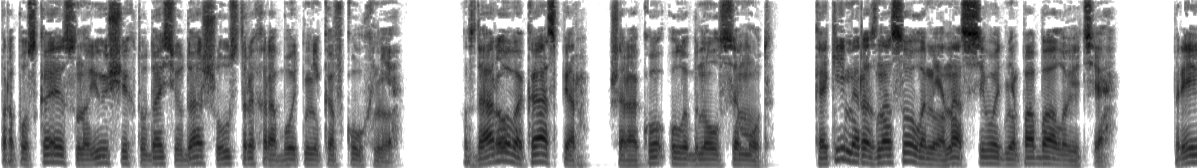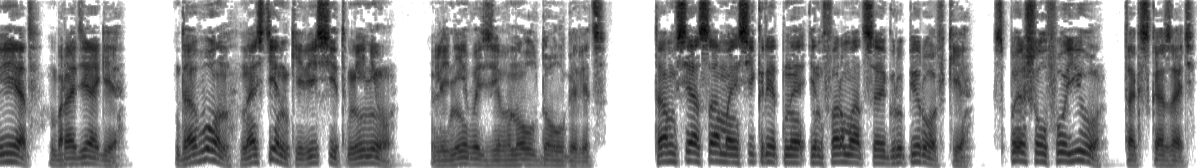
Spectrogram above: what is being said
пропуская снующих туда-сюда шустрых работников кухни. «Здорово, Каспер!» — широко улыбнулся Мут. «Какими разносолами нас сегодня побалуете?» «Привет, бродяги!» «Да вон, на стенке висит меню», — лениво зевнул Долговец. «Там вся самая секретная информация группировки. Special for you, так сказать».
